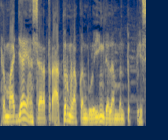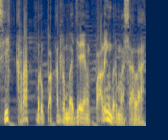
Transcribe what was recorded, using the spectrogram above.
Remaja yang secara teratur melakukan bullying dalam bentuk fisik kerap merupakan remaja yang paling bermasalah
